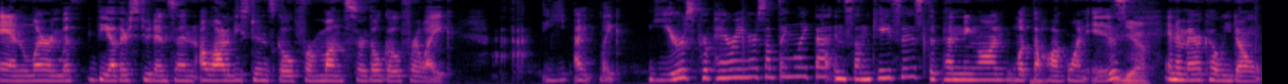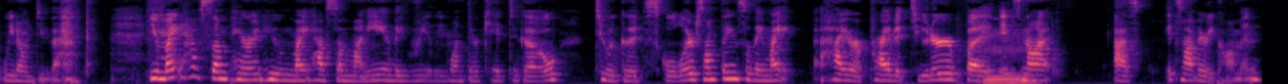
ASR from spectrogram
and learn with the other students and a lot of these students go for months or they'll go for like like years preparing or something like that in some cases depending on what the Hagwon is. Yeah. In America we don't we don't do that. You might have some parent who might have some money and they really want their kid to go to a good school or something, so they might hire a private tutor, but mm. it's not as it's not very common.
